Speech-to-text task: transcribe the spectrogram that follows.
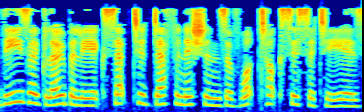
These are globally accepted definitions of what toxicity is.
